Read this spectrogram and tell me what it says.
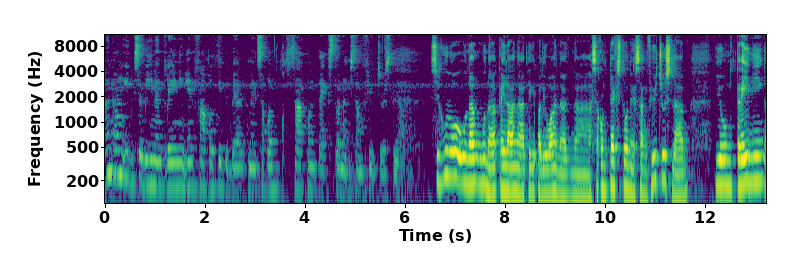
Ano ang ibig sabihin ng training and faculty development sa kon- sa konteksto ng isang Futures Lab? Siguro unang-una, kailangan nating ipaliwanag na sa konteksto ng isang Futures Lab, yung training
